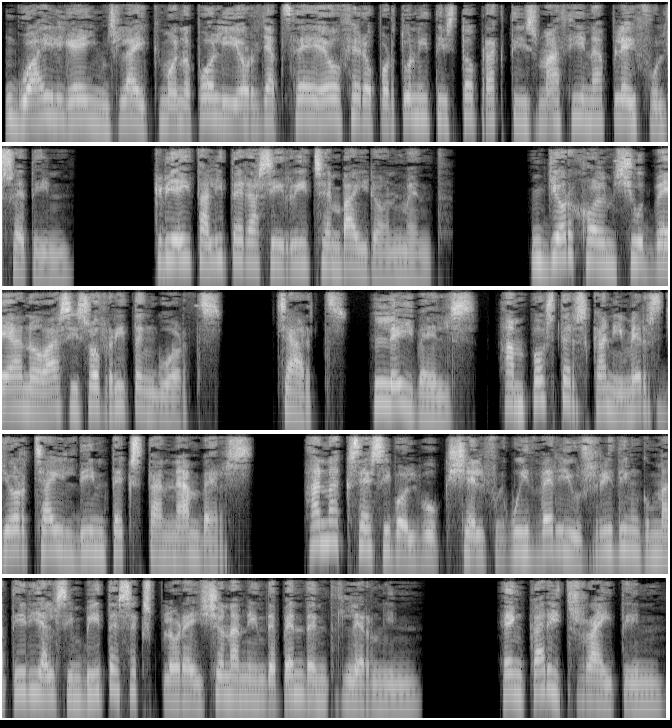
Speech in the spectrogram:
While games like Monopoly or Yahtzee offer opportunities to practice math in a playful setting. Create a literacy-rich environment. Your home should be an oasis of written words, charts, labels, and posters can immerse your child in text and numbers. An accessible bookshelf with various reading materials invites exploration and independent learning. Encourage writing.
